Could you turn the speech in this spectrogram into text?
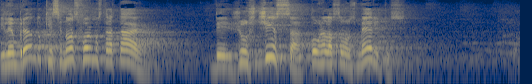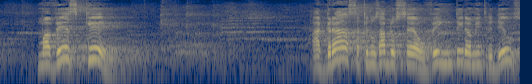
E lembrando que se nós formos tratar de justiça com relação aos méritos, uma vez que a graça que nos abre o céu vem inteiramente de Deus,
